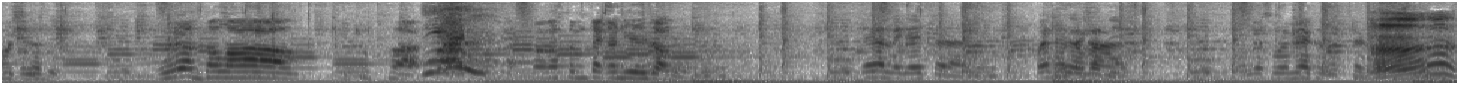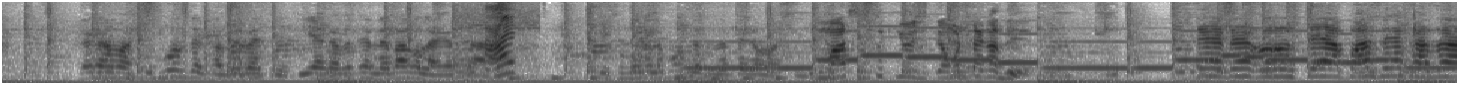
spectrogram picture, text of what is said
বসেন এ দালাল চুপ থাক। কাছে আমি টাকা নিয়ে যাব। টাকা লেগে কয় টাকা টাকা পাবি দে ওর কাছে আমি এক হাজার টাকা। টাকা আমার তুই পঞ্চাশ হাজার পাইছে তুই এক হাজার টাকা? পাগল লাগে পিছনে গেলে পঞ্চাশ হাজার টাকা মাসে মারছিস তো কি হয়েছে? আমার টাকা দে। টাকা টাকা খরচ টাকা পাঁচ এক হাজার।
